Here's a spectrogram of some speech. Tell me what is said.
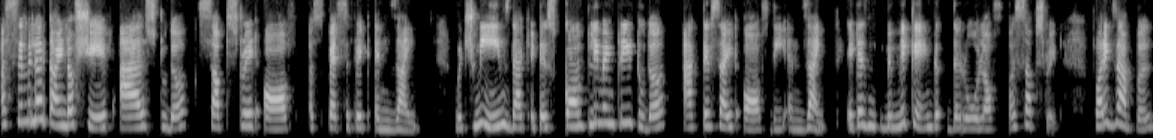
a similar kind of shape as to the substrate of a specific enzyme, which means that it is complementary to the active site of the enzyme. It is mimicking the role of a substrate. For example,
